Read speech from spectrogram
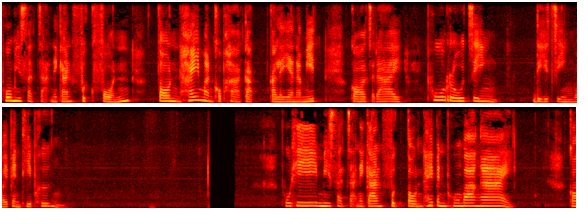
ผู้มีสัจจะในการฝึกฝน ตนให้มันคบหากับกัลยาณมิตร ก็จะได้ผู้รู้จริง ดีจริงไว้เป็นที่พึ่งผู้ที่มีสัจจะในการฝึกตนให้เป็นผู้ว่าง่าย ก็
